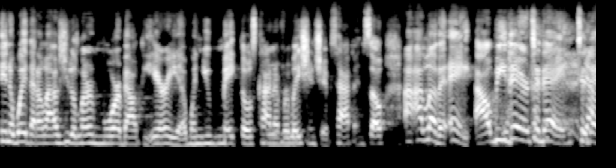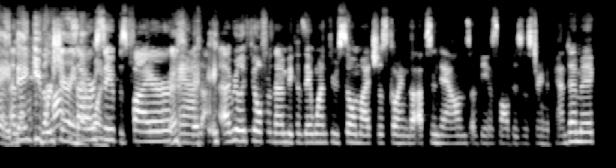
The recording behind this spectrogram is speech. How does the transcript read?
in a way that allows you to learn more about the area when you make those kind mm-hmm. of relationships happen. So I, I, love it. Hey, I'll be there today, today. yeah, Thank the, you for sharing that. Sour soup is fire. and I really feel for them because they went through so much just going the ups and downs of being a small business during the pandemic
